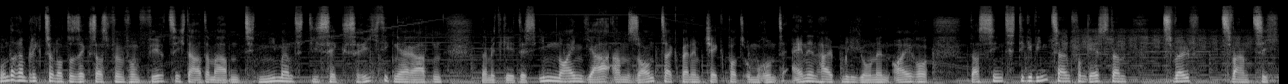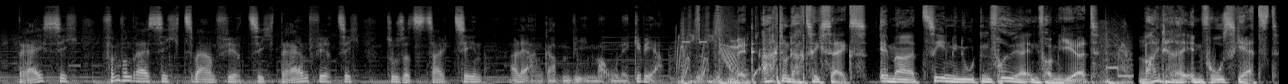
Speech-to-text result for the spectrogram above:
Und noch ein Blick zur Lotto 6 aus 45. Da hat am Abend niemand die sechs Richtigen erraten. Damit geht es im neuen Jahr am Sonntag bei einem Jackpot um rund 1,5 Millionen Euro. Das sind die Gewinnzahlen von gestern 12, 20, 30, 35, 42, 43, Zusatzzahl 10. Alle Angaben wie immer ohne Gewähr. Mit 886 immer 10 Minuten früher informiert. Weitere Infos jetzt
